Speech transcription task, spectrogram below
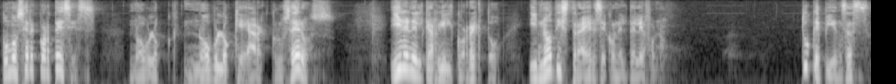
como ser corteses, no, no bloquear cruceros, ir en el carril correcto y no distraerse con el teléfono. ¿Tú qué piensas?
